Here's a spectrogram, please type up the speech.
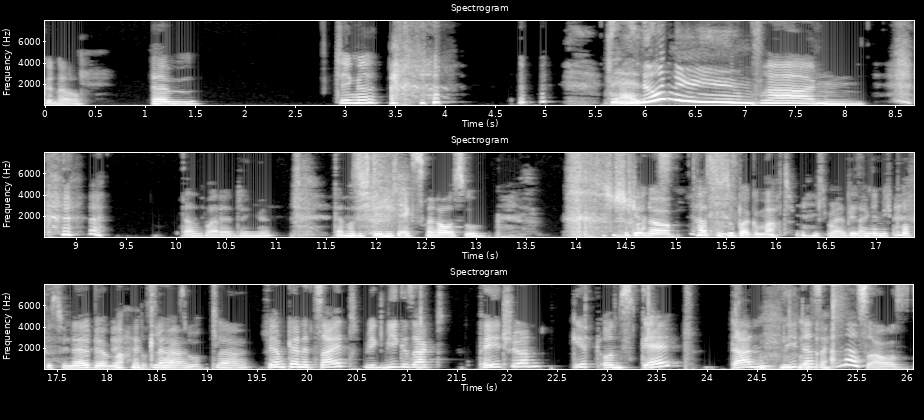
Genau. Ähm, Jingle. Telonym-Fragen. Das war der Jingle. Da muss ich den nicht extra raussuchen. Genau, hast du super gemacht. Ich weiß. Wir sind danke. nämlich professionell, wir machen das klar, immer so. Klar. Wir haben keine Zeit. Wie, wie gesagt, Patreon, gebt uns Geld, dann sieht das anders aus.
